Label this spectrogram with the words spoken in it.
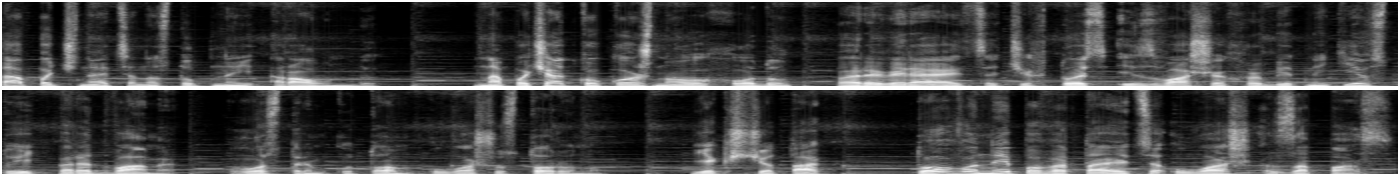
та почнеться наступний раунд. На початку кожного ходу перевіряється, чи хтось із ваших робітників стоїть перед вами гострим кутом у вашу сторону. Якщо так, то вони повертаються у ваш запас.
